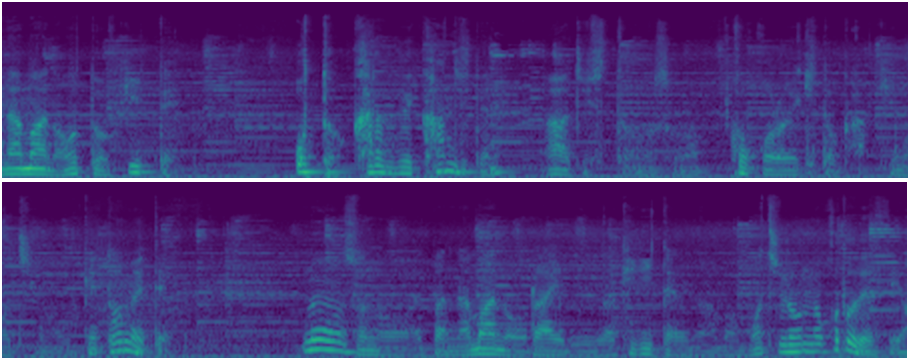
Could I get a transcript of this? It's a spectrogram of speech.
生の音を聞いて音を体で感じてね。アーティストのその心意気とか気持ちも受け止めてのそのやっぱ生のライブが聴きたいのはももちろんのことですよ。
